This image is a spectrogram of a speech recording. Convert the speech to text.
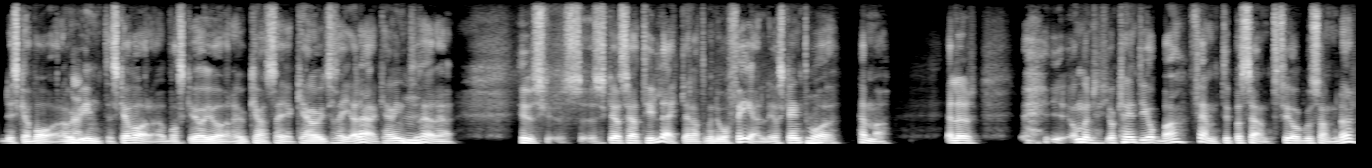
det ska vara, hur Nej. det inte ska vara. Vad ska jag göra? Hur kan jag säga? Kan jag säga det här? Kan jag inte Mm. säga det här? Hur ska, jag säga till läkaren att men du har fel? Jag ska inte Mm. vara hemma. Eller ja, men jag kan inte jobba 50 procent för jag går sönder.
